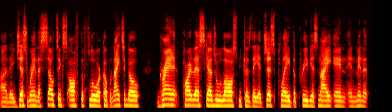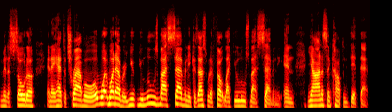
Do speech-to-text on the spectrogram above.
Uh, they just ran the Celtics off the floor a couple nights ago. Granted, part of that schedule lost because they had just played the previous night in in Minnesota and they had to travel or whatever. You you lose by 70 because that's what it felt like. You lose by 70, and Giannis and company did that.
